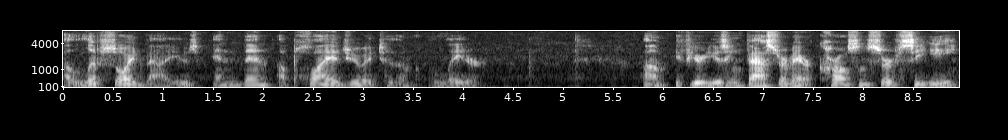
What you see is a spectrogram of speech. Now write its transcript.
ellipsoid values and then apply a geoid to them later. Um, if you're using FastSurvey or Carlson SurvCE,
